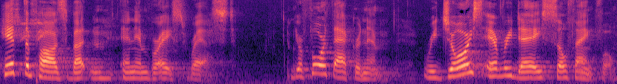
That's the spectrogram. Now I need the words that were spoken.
Hit the pause button and embrace rest. Your fourth acronym rejoice every day, so thankful.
